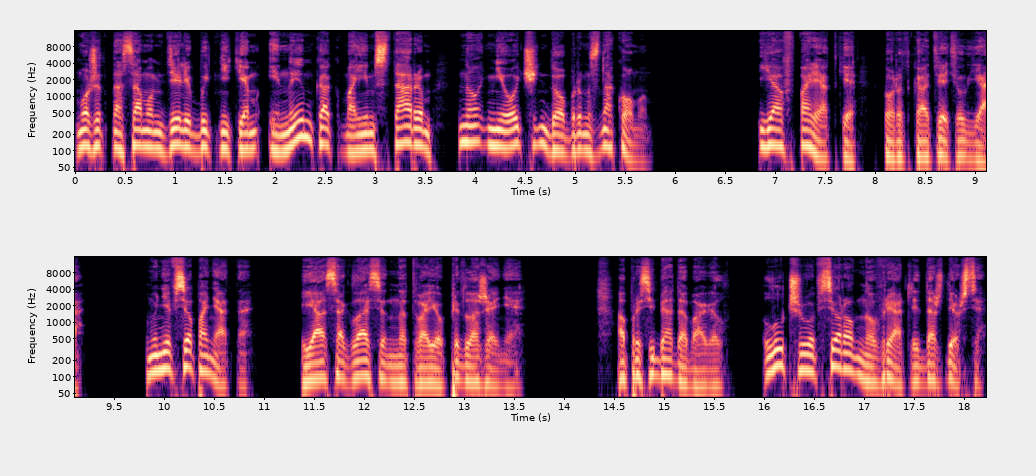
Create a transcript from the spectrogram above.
может на самом деле быть никем иным, как моим старым, но не очень добрым знакомым. «Я в порядке», — коротко ответил я. «Мне все понятно. Я согласен на твое предложение». А про себя добавил, «Лучшего все равно вряд ли дождешься».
